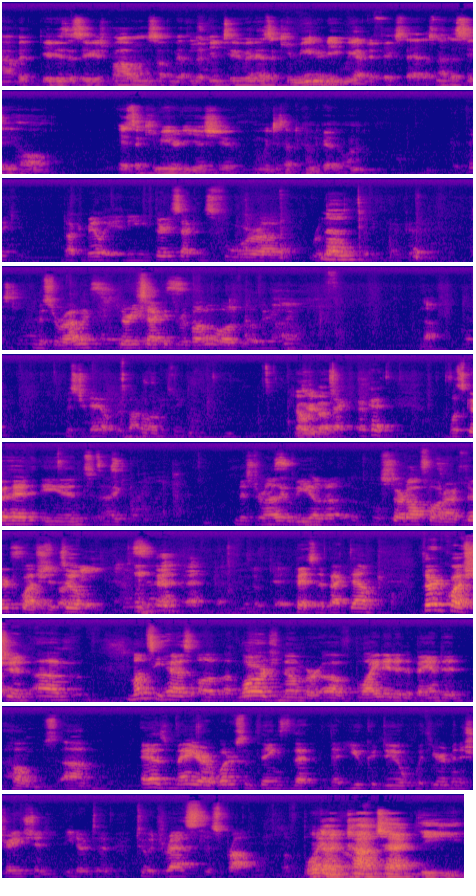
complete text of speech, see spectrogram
Uh, but it is a serious problem, something we have to look into, and as a community, we have to fix that. It's not a city hall. It's a community issue, and we just have to come together on it. Good, thank you. Dr. Bailey, any thirty seconds for, uh, rebuttal? None. Okay. Mr. Riley, thirty seconds rebuttal of, of anything? No. Mr. Dale, rebuttal of anything? No rebuttal. Okay, let's go ahead and, uh, Mr. Riley will be, uh, we'll start off on our third question. So, passing it back down. Third question, um, Muncie has a, a large number of blighted and abandoned homes. Um, as mayor, what are some things that, that you could do with your administration, you know, to, to address this problem? We're gonna contact the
